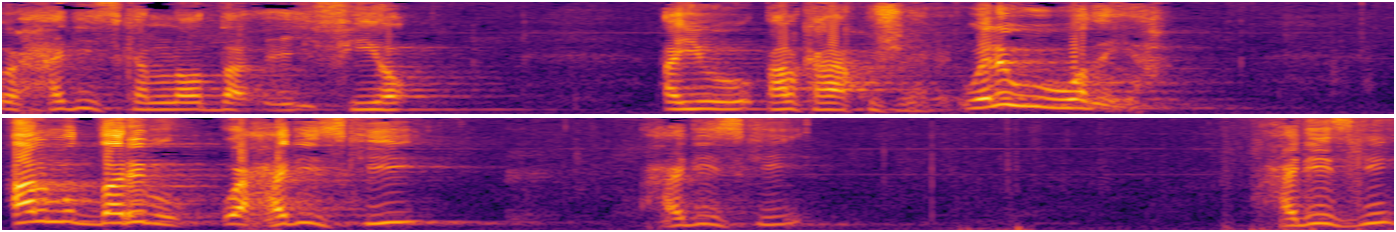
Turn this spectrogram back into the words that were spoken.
oo xadiiska loo daciifiyo. Ayuu halkaa ku sheegay. Weli wuu wadaya almudaribu waa xadiiskii xadiiskii xadiiskii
